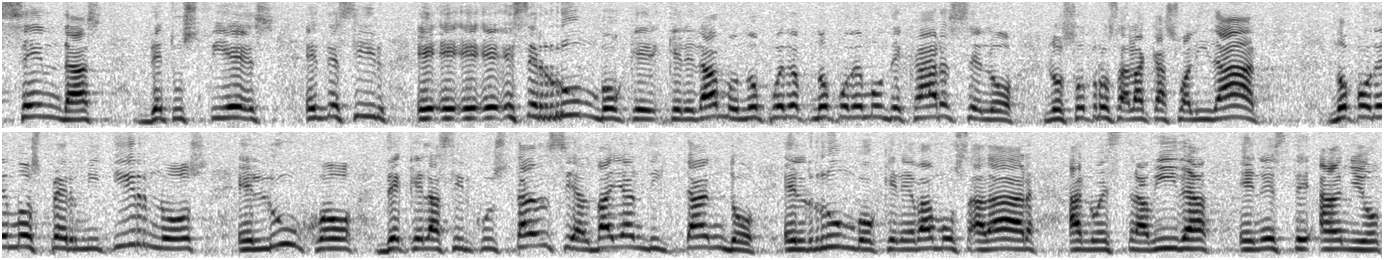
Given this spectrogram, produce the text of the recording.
sendas de tus pies. Es decir, eh, eh, eh, ese rumbo que, le damos no, no podemos dejárselo nosotros a la casualidad. No podemos permitirnos el lujo de que las circunstancias vayan dictando el rumbo que le vamos a dar a nuestra vida en este año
